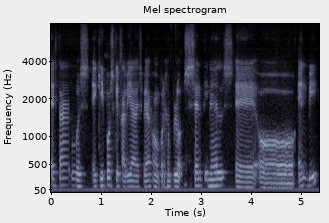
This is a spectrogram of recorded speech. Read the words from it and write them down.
Están pues equipos que cabía esperar, como por ejemplo Sentinels eh, o Envy.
